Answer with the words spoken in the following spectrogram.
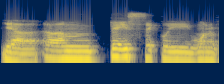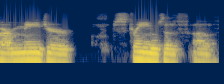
Yeah, um, basically, one of our major streams of of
